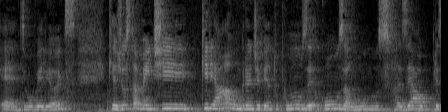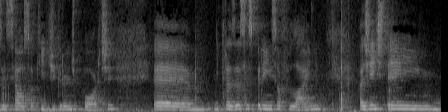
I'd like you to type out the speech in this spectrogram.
é, desenvolver ele antes, que é justamente criar um grande evento com os, com os alunos, fazer algo presencial, só que de grande porte é, e trazer essa experiência offline. A gente tem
